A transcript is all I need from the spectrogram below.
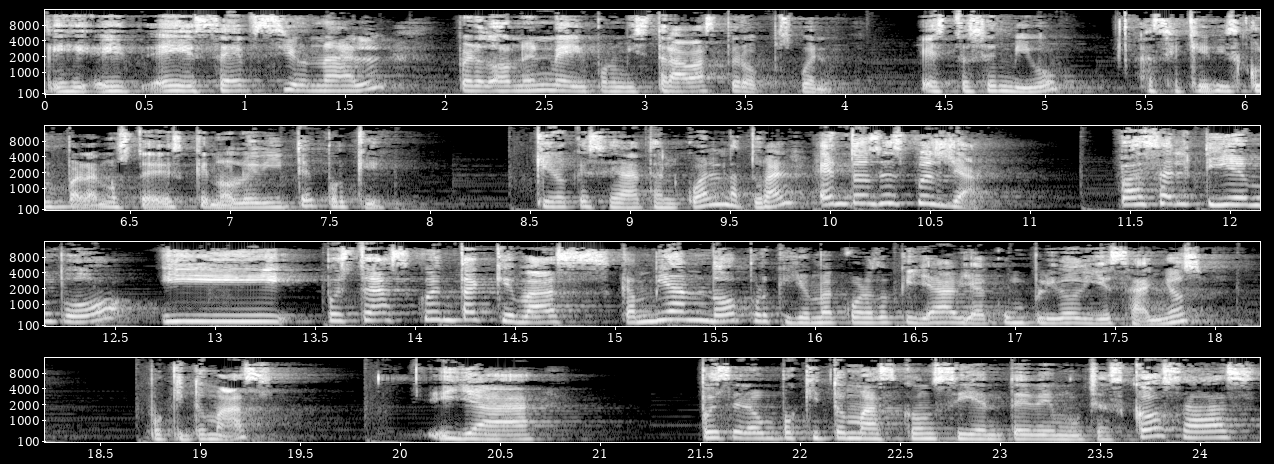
eh, excepcional. Perdónenme por mis trabas, pero pues bueno, esto es en vivo. Así que disculparán ustedes que no lo edite porque quiero que sea tal cual, natural. Entonces, pues ya, pasa el tiempo y pues te das cuenta que vas cambiando porque yo me acuerdo que ya había cumplido 10 años, poquito más, y ya pues era un poquito más consciente de muchas cosas.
